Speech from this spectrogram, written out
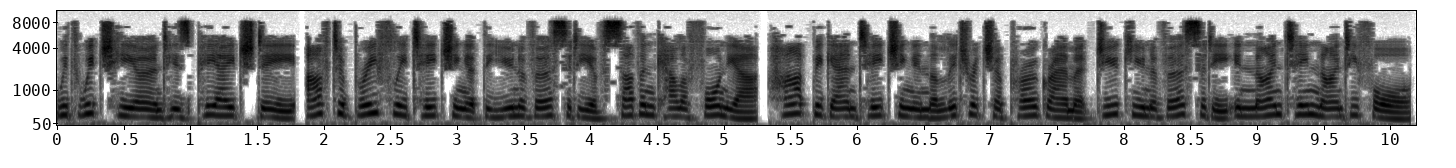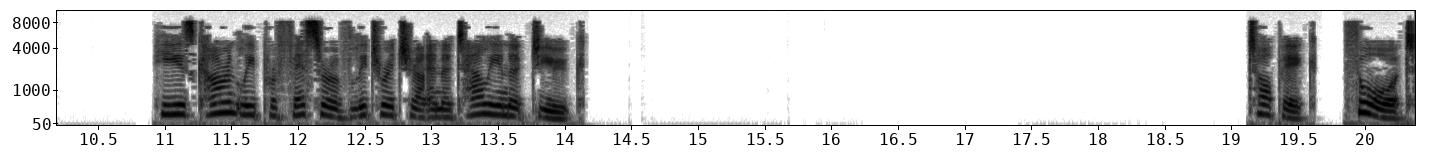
with which he earned his Ph.D. After briefly teaching at the University of Southern California, Hardt began teaching in the literature program at Duke University in 1994. He is currently professor of literature and Italian at Duke. Topic: Thought.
